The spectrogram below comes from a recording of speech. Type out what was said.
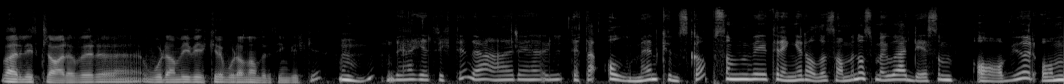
være litt klar over uh, hvordan vi virker og hvordan andre ting virker. Mm, det er helt riktig. Det er, dette er allmenn kunnskap som vi trenger alle sammen, og som jo er det som avgjør om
